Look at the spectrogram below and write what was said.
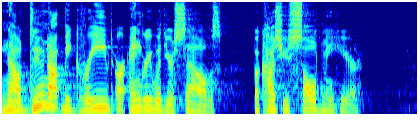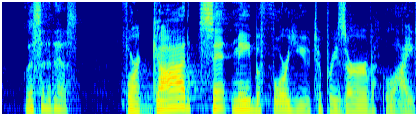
Now do not be grieved or angry with yourselves because you sold me here. Listen to this. For God sent me before you to preserve life.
